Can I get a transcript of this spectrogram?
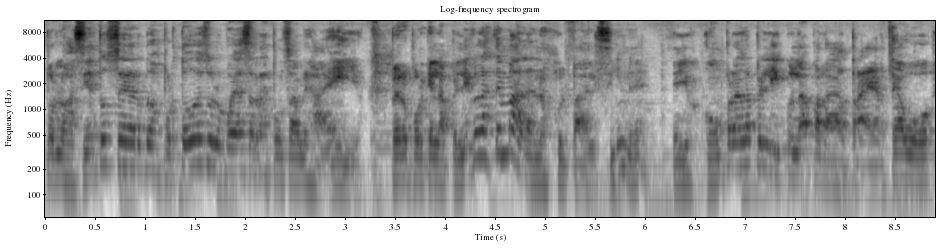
por los asientos cerdos, por todo eso los voy a hacer responsables a ellos. Pero porque la película esté mala no es culpa del cine. Ellos compran la película para atraerte a vos.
